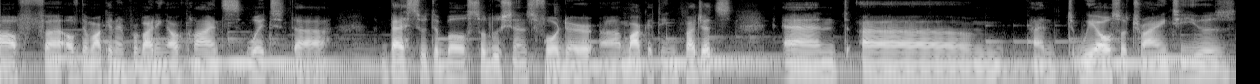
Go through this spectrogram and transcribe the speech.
of, uh, of the market and providing our clients with the best suitable solutions for their uh, marketing budgets. And, um, and we're also trying to use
